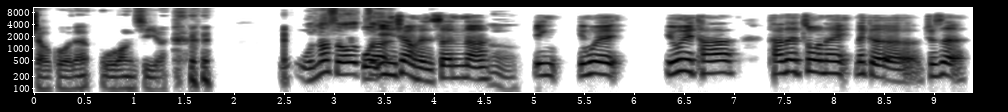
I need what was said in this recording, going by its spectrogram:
教过，但我忘记了。我那时候我印象很深呢，嗯，因因为因为他他在做那那个就是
